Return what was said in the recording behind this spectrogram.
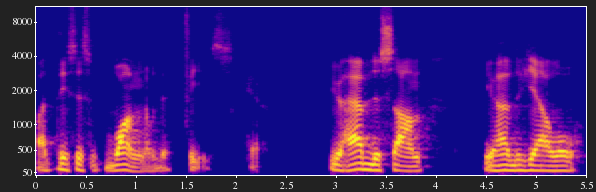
but this is one of the themes here. You have the sun, you have the yellow,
